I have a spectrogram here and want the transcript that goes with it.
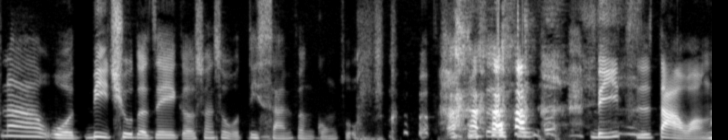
那我立秋的这一个算是我第三份工作，我真的是离职大王。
